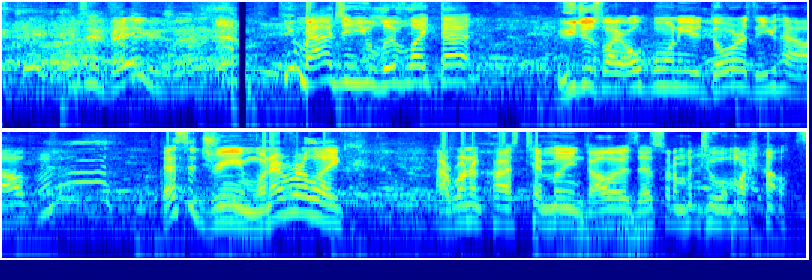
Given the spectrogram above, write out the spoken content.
It's in Vegas, man. Can you imagine you live like that? You just like open one of your doors and you have all, Mm, that's a dream. Whenever like I run across $10 million, that's what I'm gonna do with my house.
